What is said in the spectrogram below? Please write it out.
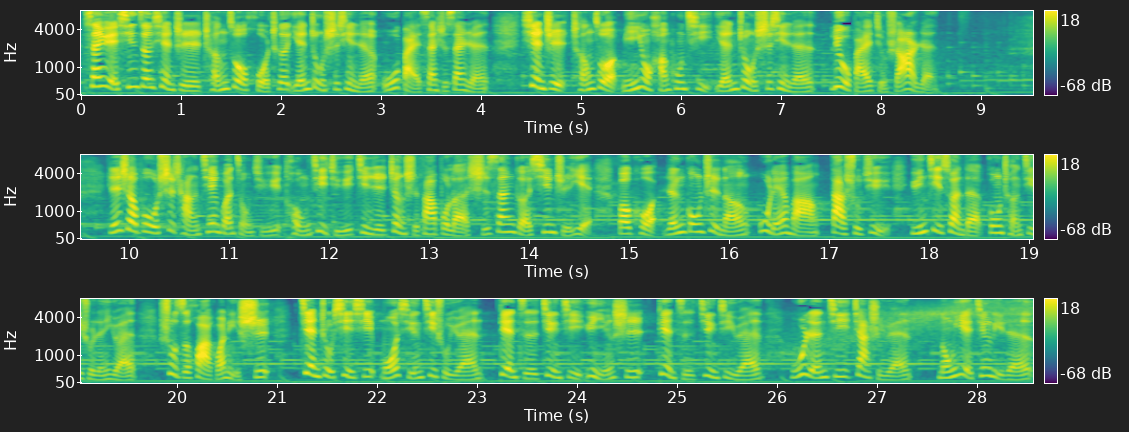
三月新增限制乘坐火车严重失信人五百三十三人，限制乘坐民用航空器严重失信人六百九十二人。人社部市场监管总局统计局近日正式发布了十三个新职业，包括人工智能、物联网、大数据、云计算的工程技术人员、数字化管理师、建筑信息模型技术员、电子竞技运营师、电子竞技员、无人机驾驶员、农业经理人、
